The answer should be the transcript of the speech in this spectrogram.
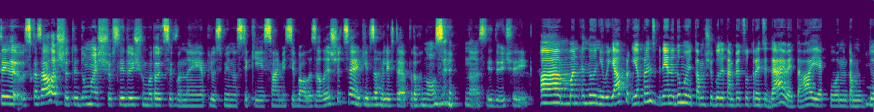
ти сказала, що ти думаєш, що в слідуючому році вони плюс-мінус такі самі ці бали залишаться. Які взагалі в тебе прогнози на слідуючий рік? А, мен- ну, ніби я, я, в принципі, я не думаю, там, що буде там 539, та, як воно там Мгм. е,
